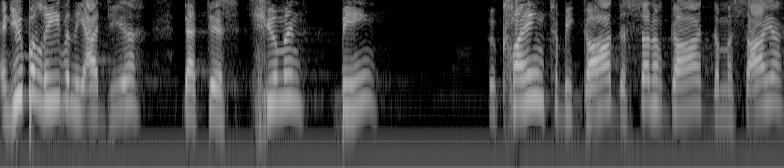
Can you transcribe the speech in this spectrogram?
And you believe in the idea that this human being who claimed to be God, the Son of God, the Messiah,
